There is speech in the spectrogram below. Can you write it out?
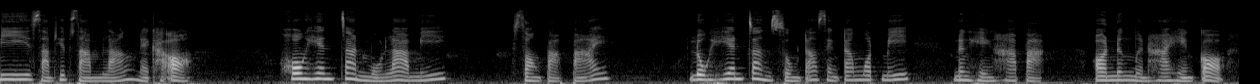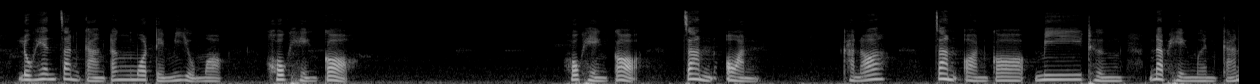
มีสามสิบสามหลังไหนคะอ๋อโคงเห็นจันหมูลามีสองปากปลายลูกเฮียนจันสูงตั้งเสียงตั้งหมดมี หนึ่งเหงห้าปากอ่อนหนึ่งหมื่นห้าเหงก่อลูกเฮียนจันกลางตั้งหมดเต็มีอยู่หมอกหกเหงก่อหกเหงก่อจันอ่อน ค่ะเนาะจันอ่อนก็มีถึงนับเหงเหมือนกัน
